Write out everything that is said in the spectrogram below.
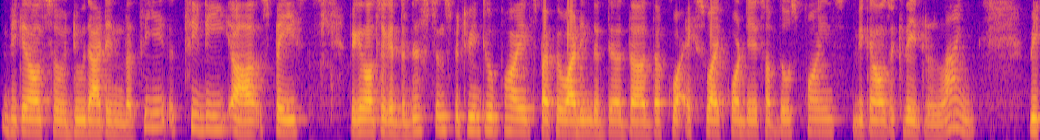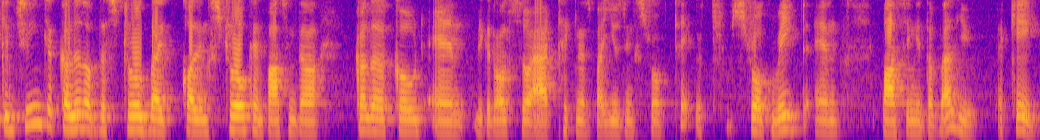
we can also do that in the 3, 3D uh, space. We can also get the distance between two points by providing the, the, the, the xy coordinates of those points. We can also create a line. We can change the color of the stroke by calling stroke and passing the color code and we can also add thickness by using stroke stroke weight and passing it the value okay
